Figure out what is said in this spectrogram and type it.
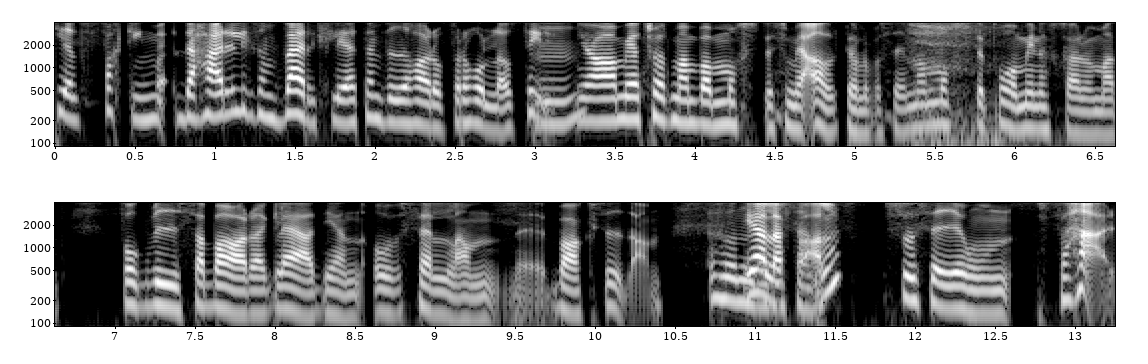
helt fucking... Det här är liksom verkligheten vi har att förhålla oss till. Mm. Ja, men jag tror att man bara måste, som jag alltid håller på att säga, man måste påminna sig själv om att folk visar bara glädjen och sällan eh, baksidan. I alla 100%. fall så säger hon så här.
